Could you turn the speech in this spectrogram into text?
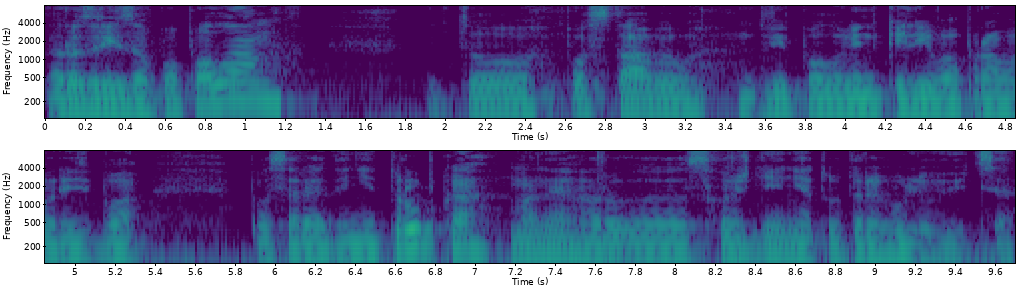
Розрізав пополам, то поставив дві половинки ліва права різьба посередині трубка. У мене е, схождення тут регулюється.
